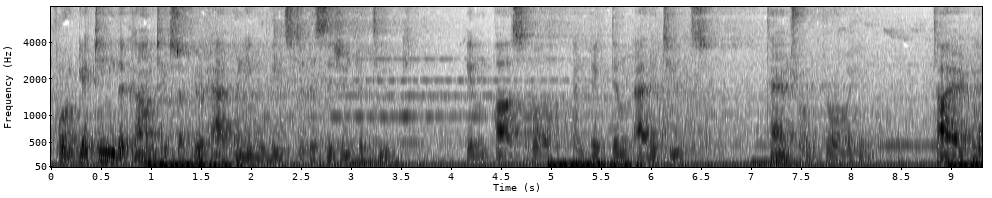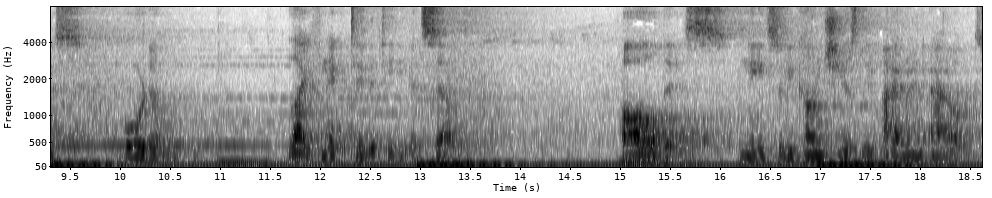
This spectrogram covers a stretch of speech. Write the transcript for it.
Forgetting the context of your happening leads to decision fatigue, impossible and victim attitudes, tantrum throwing, tiredness, boredom, life negativity itself. All this needs to be consciously ironed out,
